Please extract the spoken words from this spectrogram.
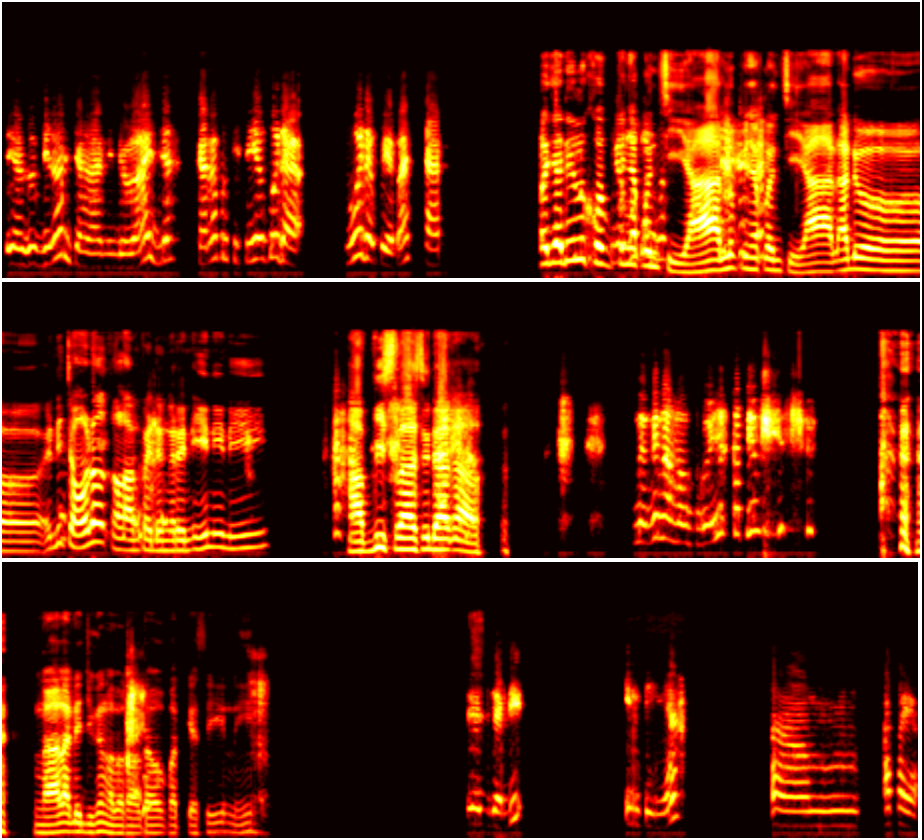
ya gue bilang jalanin dulu aja. Karena posisinya gue udah gue udah punya pacar. Oh jadi lu Nggak punya kuncian lu punya kuncian. Aduh ini cowok lo kalau sampai dengerin ini nih habis lah sudah kau. Nanti nama gue nya katanya Enggak lah dia juga nggak bakal tahu podcast ini. Ya jadi intinya em, apa ya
